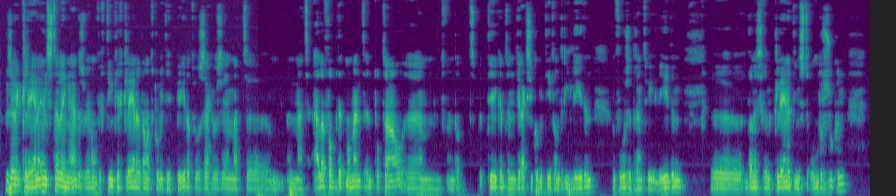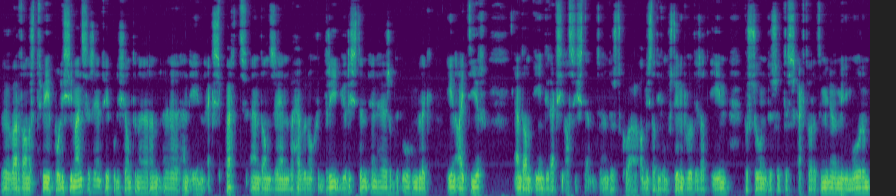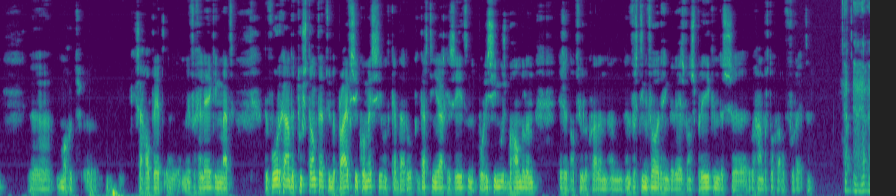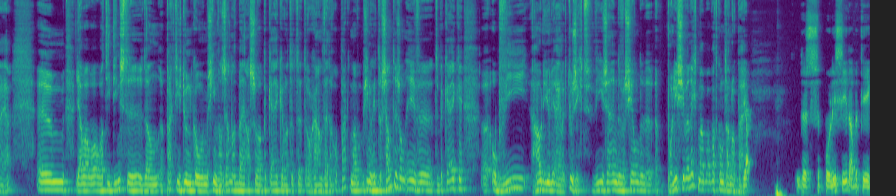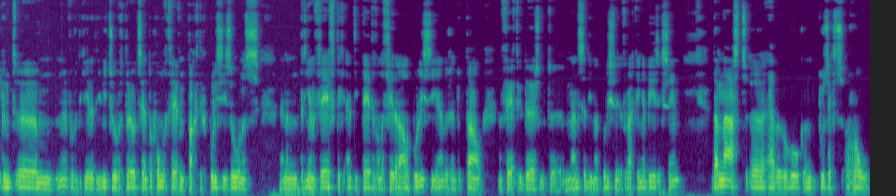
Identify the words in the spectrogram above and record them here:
We zijn een kleine instelling, hè, dus we zijn ongeveer tien keer kleiner dan het comité P. Dat wil zeggen, we zijn met, uh, met elf op dit moment in totaal. Um, en dat betekent een directiecomité van drie leden, een voorzitter en twee leden. Uh, dan is er een kleine dienst onderzoeken, waarvan er twee politiemensen zijn, twee politieambtenaren en één expert. En dan zijn, we hebben nog drie juristen in huis op dit ogenblik, één IT'er en dan één directieassistent. Dus qua administratieve ondersteuning bijvoorbeeld is dat één persoon, dus het is echt wel het minimum minimorum. Uh, maar goed, ik zeg altijd in vergelijking met de voorgaande toestand, hè, toen de privacycommissie, want ik heb daar ook 13 jaar gezeten, de politie moest behandelen, is het natuurlijk wel een, een, een vertienvoudiging bij wijze van spreken, dus we gaan er toch wel op vooruit. Hè. Ja, ja, ja. ja. Um, ja wat, wat, die diensten dan praktisch doen, komen we misschien vanzelf bij als we wat bekijken wat het, het orgaan verder oppakt. Maar wat misschien nog interessant is om even te bekijken, uh, op wie houden jullie eigenlijk toezicht? Wie zijn de verschillende, uh, politie wellicht, maar wat komt daar nog bij? Ja. Dus politie, dat betekent, um, voor degenen die niet zo vertrouwd zijn, toch 185 politiezones en een 53 entiteiten van de federale politie. Hè, dus in totaal 50.000 uh, mensen die met politionele verwerkingen bezig zijn. Daarnaast uh, hebben we ook een toezichtsrol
